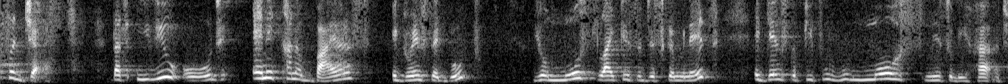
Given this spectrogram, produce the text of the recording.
suggests that if you hold any kind of bias against a group, you're most likely to discriminate against the people who most need to be heard.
